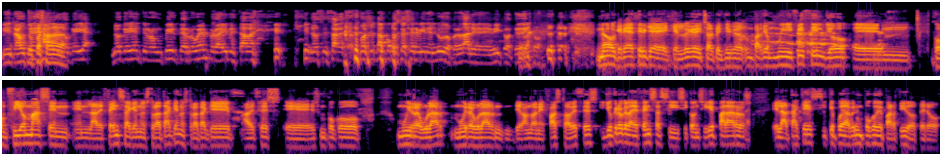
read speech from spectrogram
mientras ustedes hablan, nada. no quería, no quería interrumpirte, Rubén, pero ahí me estaba que no se sabe. Bueno, yo tampoco sé hacer bien el nudo, pero dale, Vico, te dejo. No, quería decir que, que lo que he dicho al principio, un partido muy difícil. Yo eh, confío más en, en la defensa que en nuestro ataque. Nuestro ataque a veces eh, es un poco muy regular, muy regular, llegando a nefasto a veces. Yo creo que la defensa, si, si consigue pararos el ataque, sí que puede haber un poco de partido, pero,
